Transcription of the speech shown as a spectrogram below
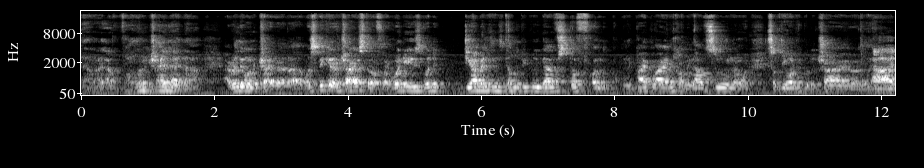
Damn, I, I, I want to try that now. I really want to try that now. Well, speaking of trying stuff, like, what do you, what do, do you have anything to tell the people you have stuff on the, in the pipeline coming out soon, or something you want people to try, or like? Uh,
